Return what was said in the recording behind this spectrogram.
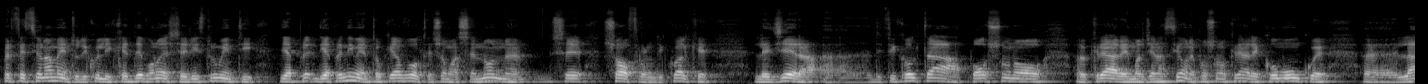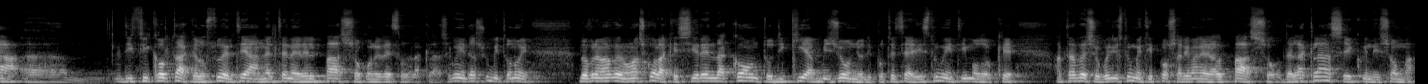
perfezionamento di quelli che devono essere gli strumenti di, app di apprendimento che a volte insomma se, non, se soffrono di qualche leggera eh, difficoltà possono eh, creare emarginazione, possono creare comunque eh, la eh, difficoltà che lo studente ha nel tenere il passo con il resto della classe. Quindi da subito noi dovremmo avere una scuola che si renda conto di chi ha bisogno di potenziare gli strumenti in modo che attraverso quegli strumenti possa rimanere al passo della classe e quindi insomma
